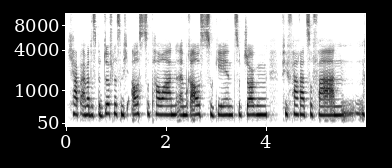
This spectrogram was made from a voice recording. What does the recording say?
ich habe einfach das Bedürfnis, mich auszupowern, ähm, rauszugehen, zu joggen, viel Fahrrad zu fahren,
